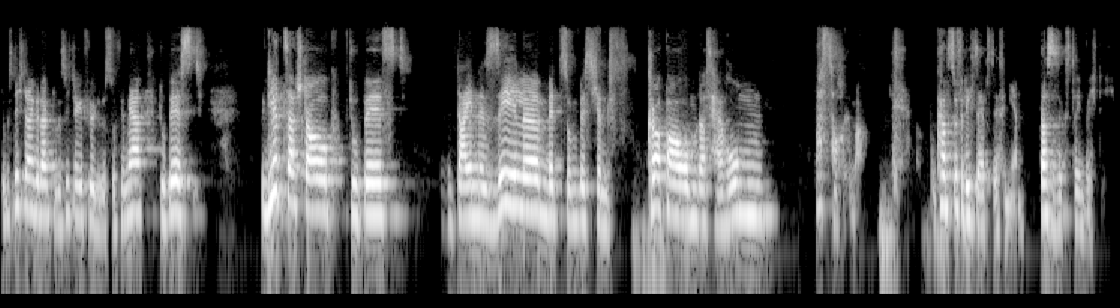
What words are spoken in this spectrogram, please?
du bist nicht dein Gedanke, du bist nicht dein Gefühl, du bist so viel mehr. Du bist Glitzerstaub, du bist deine Seele mit so ein bisschen Körper um das herum, was auch immer. Kannst du für dich selbst definieren. Das ist extrem wichtig.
